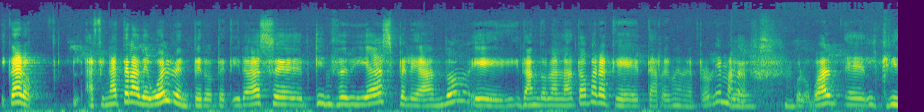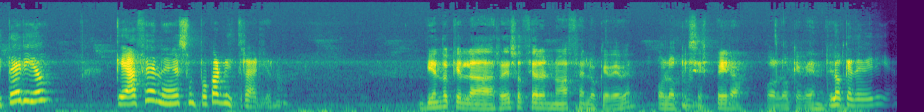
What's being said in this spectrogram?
Y claro, al final te la devuelven, pero te tiras 15 eh, días peleando y, dando la lata para que te arreglen el problema. Con lo cual, el criterio que hacen es un poco arbitrario. ¿no? Viendo que las redes sociales no hacen lo que deben, o lo que mm. se espera, o lo que venden. Lo que deberían.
